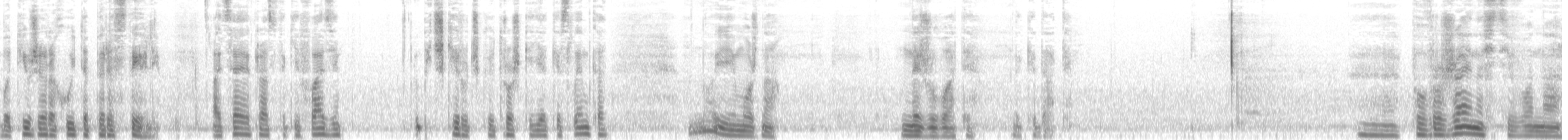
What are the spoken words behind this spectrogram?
бо ті вже рахуйте перестиглі. А ця якраз в такій фазі під шкірочкою трошки є кислинка, ну і можна не жувати, викидати. Е, По врожайності вона,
